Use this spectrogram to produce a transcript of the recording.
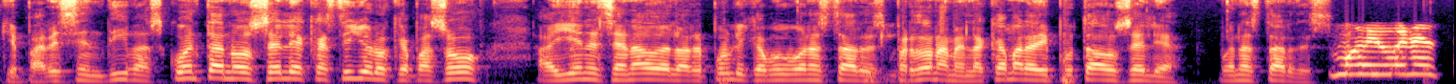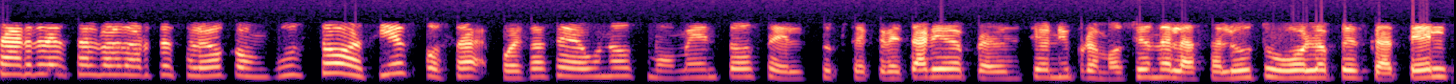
que parecen divas. Cuéntanos, Celia Castillo, lo que pasó ahí en el Senado de la República. Muy buenas tardes. Perdóname, en la Cámara de Diputados, Celia. Buenas tardes. Muy buenas tardes, Salvador. Te saludo con gusto. Así es, pues, pues hace unos momentos el subsecretario de Prevención y Promoción de la Salud, Hugo López Gatel,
